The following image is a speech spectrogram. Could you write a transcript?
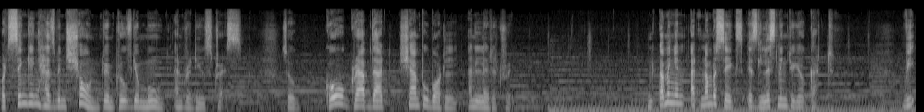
but singing has been shown to improve your mood and reduce stress. So go grab that shampoo bottle and let it rip. Coming in at number six is listening to your gut. We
